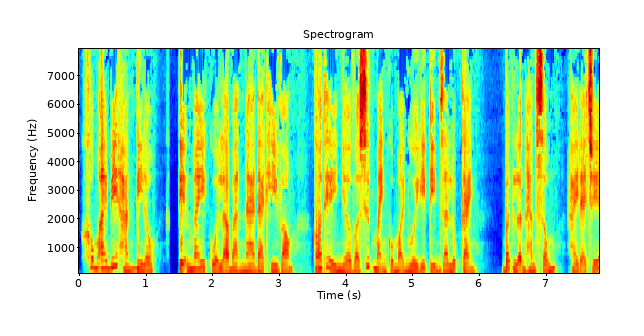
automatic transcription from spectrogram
không ai biết hắn đi đâu. Tiện may của lão bản Na đạt hy vọng có thể nhờ vào sức mạnh của mọi người để tìm ra lục cảnh, bất luận hắn sống hay đã chết.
